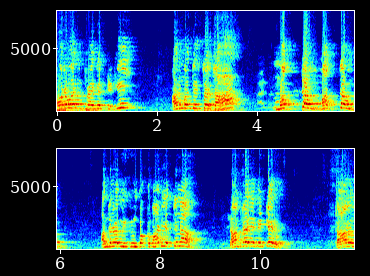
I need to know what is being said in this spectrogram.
పోలవరం ప్రాజెక్టుకి అనుమతులతో సహా మొత్తం మొత్తం. అందులో మీకు ఇంకొక మాట చెప్తున్నా. దాంట్లోనే పెట్టారు. కాలం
